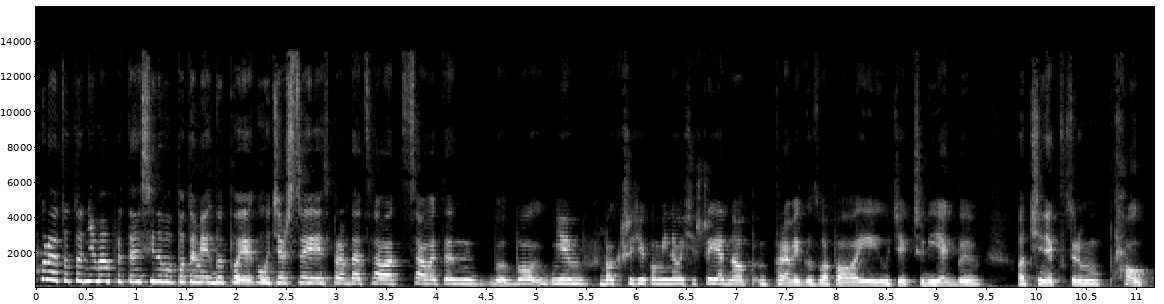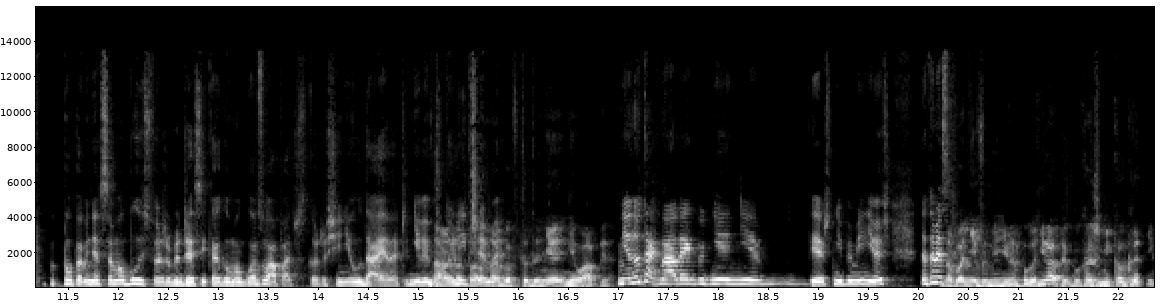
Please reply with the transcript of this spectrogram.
akurat to, to nie mam pretensji, no bo potem jakby po jego ucieczce jest, prawda, cała, cały ten, bo, bo nie wiem, chyba Krzysiek ominąłeś jeszcze jedno, prawie go złapała i uciekł, czyli jakby odcinek, w którym Hope popełnia samobójstwo, żeby Jessica go mogła złapać, tylko że się nie udaje, znaczy nie wiem, no, czy to no liczymy. To ona go wtedy nie, nie łapie. Nie, no tak, no ale jakby nie, nie, wiesz, nie wymieniłeś. Natomiast... No bo nie wymieniłem, bo go nie łapie, bo chodzi mi konkretnie,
